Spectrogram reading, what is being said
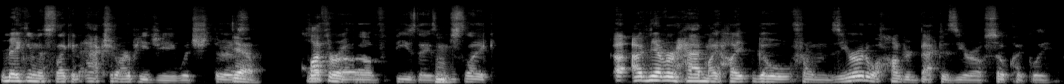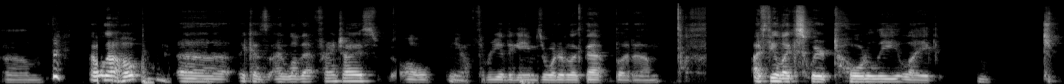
you're making this like an action RPG, which there's Yeah, plethora of these days. I'm Mhm. just like, I- I've never had my hype go from zero to hundred back to zero so quickly. Um, I hold out hope uh, because I love that franchise, all you know, three of the games or whatever like that. But um, I feel like Square totally like just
